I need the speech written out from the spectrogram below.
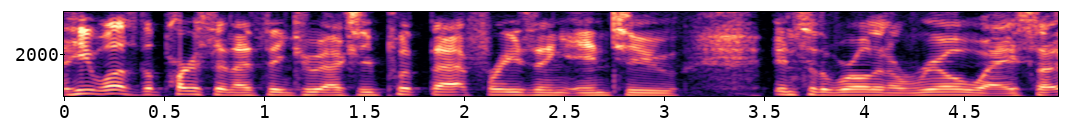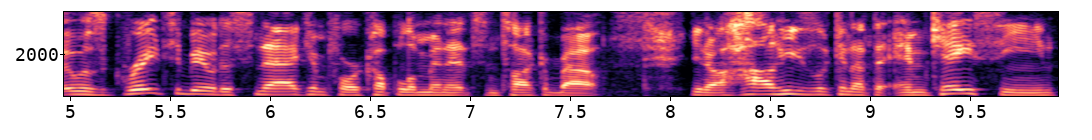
he was the person I think who actually put that phrasing into into the world in a real way. So it was great to be able to snag him for a couple of minutes and talk about, you know, how he's looking at the MK scene,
